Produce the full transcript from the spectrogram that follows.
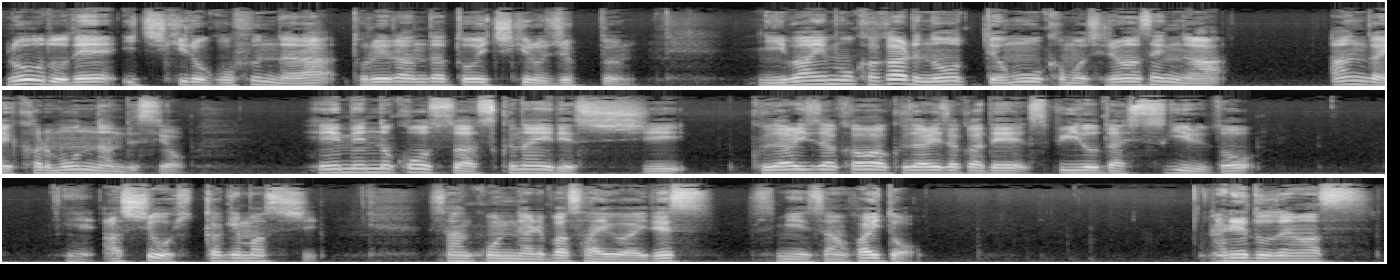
ロードで1キロ5分なら、トレランだと1キロ10分。2倍もかかるのって思うかもしれませんが、案外かかるもんなんですよ。平面のコースは少ないですし、下り坂は下り坂でスピード出しすぎると、え足を引っ掛けますし、参考になれば幸いです。すみえさんファイト。ありがとうございます。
